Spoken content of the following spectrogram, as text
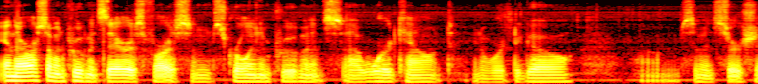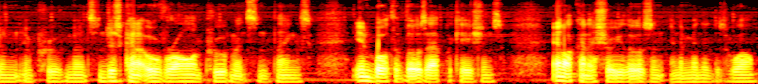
And there are some improvements there as far as some scrolling improvements, uh, word count in a Word to Go, um, some insertion improvements and just kind of overall improvements and things in both of those applications. And I'll kind of show you those in, in a minute as well.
